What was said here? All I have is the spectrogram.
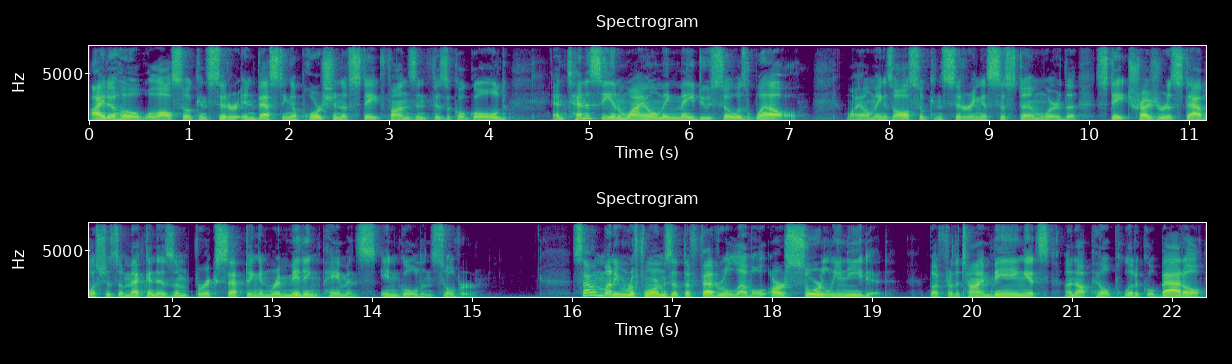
Idaho will also consider investing a portion of state funds in physical gold, and Tennessee and Wyoming may do so as well. Wyoming is also considering a system where the state treasurer establishes a mechanism for accepting and remitting payments in gold and silver. Sound money reforms at the federal level are sorely needed, But for the time being, it's an uphill political battle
